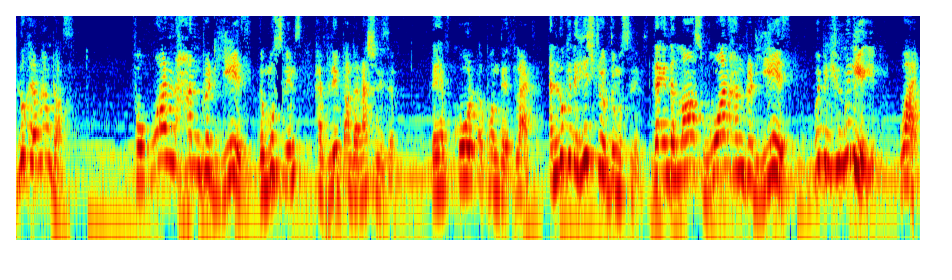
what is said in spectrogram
Look around us. For 100 years, the Muslims have lived under nationalism. They have called upon their flags. And look at the history of the Muslims. That in the last 100 years, we've been humiliated. Why?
